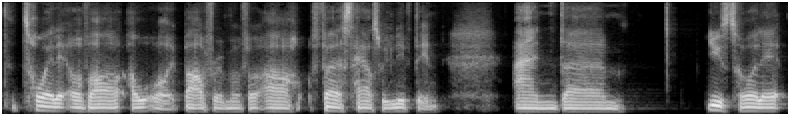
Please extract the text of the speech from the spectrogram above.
the toilet of our, our bathroom of our first house we lived in, and um, used the toilet,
